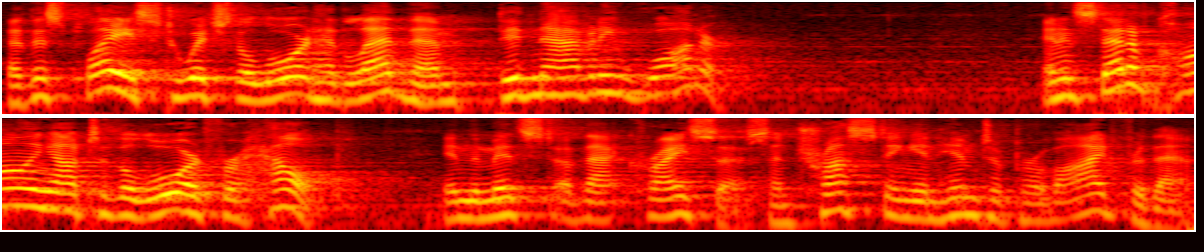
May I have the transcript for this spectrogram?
that this place to which the Lord had led them didn't have any water. And instead of calling out to the Lord for help in the midst of that crisis and trusting in Him to provide for them,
